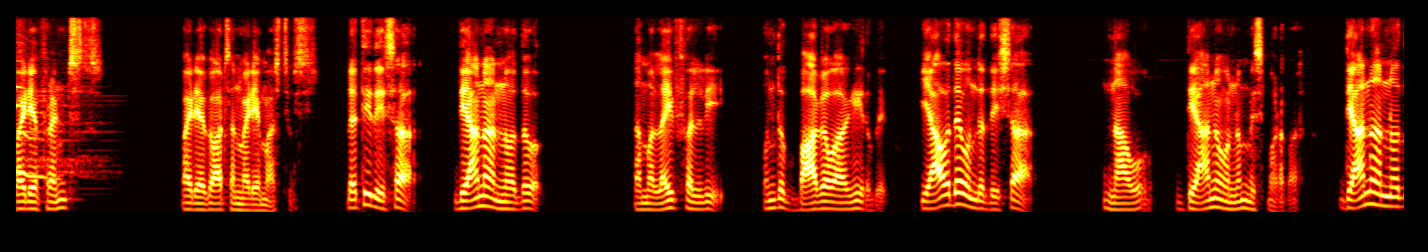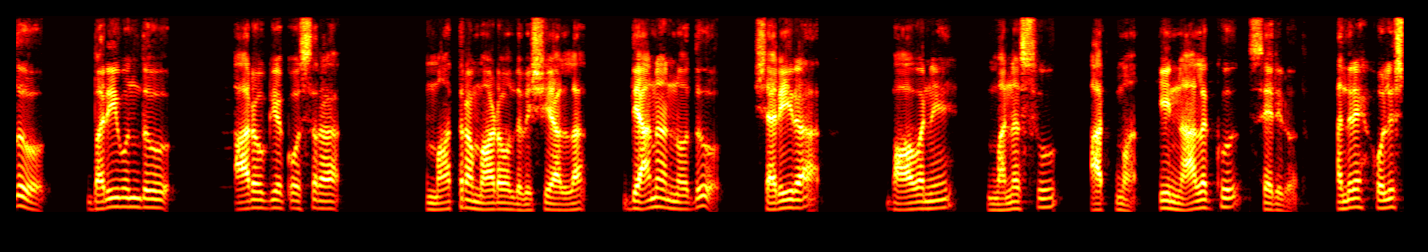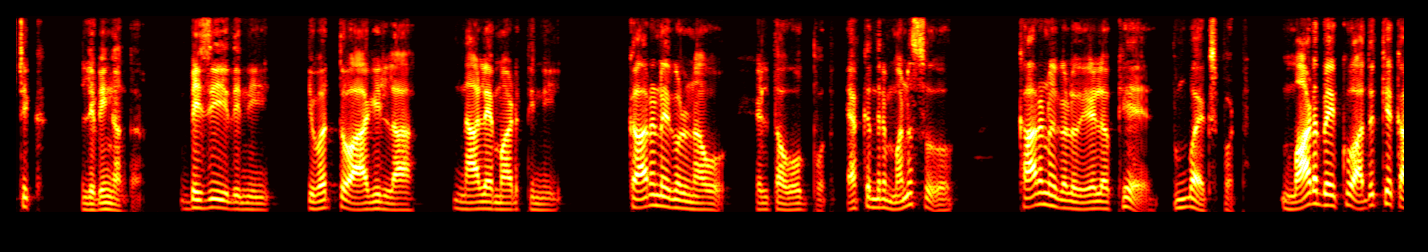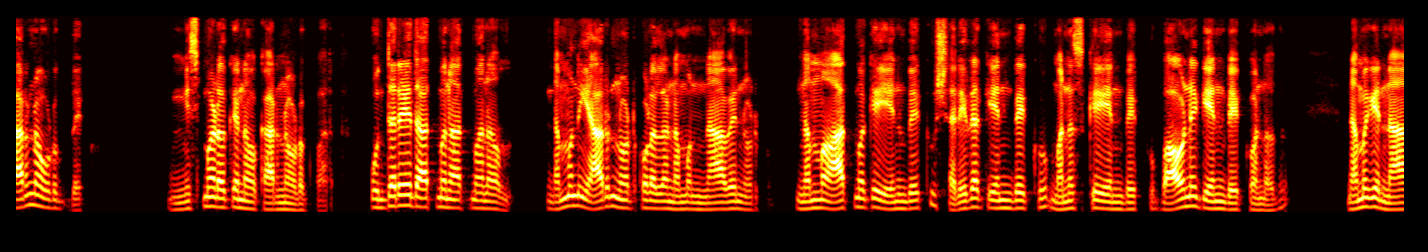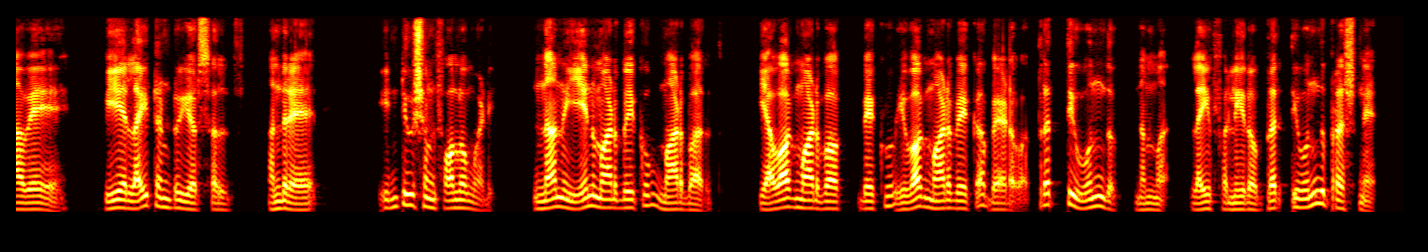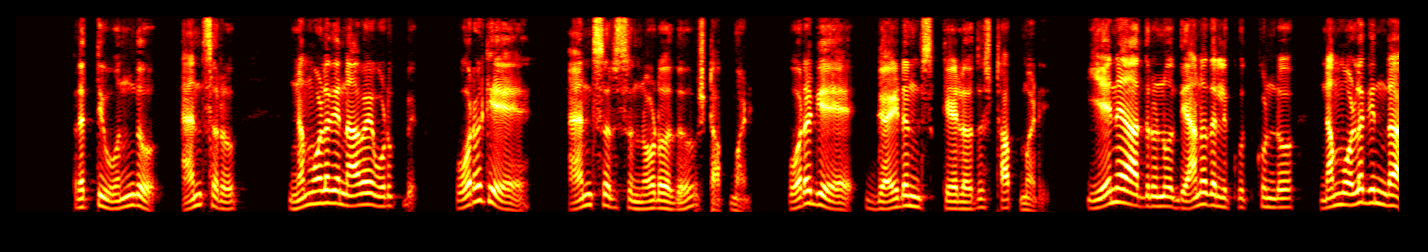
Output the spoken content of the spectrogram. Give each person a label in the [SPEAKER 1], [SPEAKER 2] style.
[SPEAKER 1] My dear friends my dear gods and my dear masters ಪ್ರತಿ ದಿವಸ ಧ್ಯಾನ ಅನ್ನೋದು ನಮ್ಮ ಲೈಫಲ್ಲಿ ಒಂದು ಭಾಗವಾಗಿ ಇರಬೇಕು. ಯಾವುದೇ ಒಂದು ದಿವಸ ನಾವು ಧ್ಯಾನವನ್ನು ಮಿಸ್ ಮಾಡಬಾರ್ದು. ಧ್ಯಾನ ಅನ್ನೋದು ಬರೀ ಒಂದು ಆರೋಗ್ಯಕ್ಕೋಸ್ಕರ ಮಾತ್ರ ಮಾಡೋ ಒಂದು ವಿಷಯ ಅಲ್ಲ. ಧ್ಯಾನ ಅನ್ನೋದು ಶರೀರ, ಭಾವನೆ, ಮನಸ್ಸು, ಆತ್ಮ ಈ ನಾಲ್ಕು ಸೇರಿರೋದು. ಅಂದರೆ ಹೋಲಿಸ್ಟಿಕ್ ಲಿವಿಂಗ್ ಅಂತಾರೆ. ಬ್ಯುಸಿ ಇದ್ದೀನಿ ಇವತ್ತು ಆಗಿಲ್ಲ, ನಾಳೆ ಮಾಡ್ತೀನಿ. ಕಾರಣಗಳು ನಾವು ಹೇಳ್ತಾ ಹೋಗ್ಬೋದು. ಯಾಕಂದರೆ ಮನಸ್ಸು ಕಾರಣಗಳು ಹೇಳೋಕ್ಕೆ ತುಂಬ ಎಕ್ಸ್ಪರ್ಟ್. ಮಾಡಬೇಕು, ಅದಕ್ಕೆ ಕಾರಣ ಹುಡುಕ್ಬೇಕು. ಮಿಸ್ ಮಾಡೋಕೆ ನಾವು ಕಾರಣ ಹುಡುಕ್ಬಾರ್ದು. ಉದ್ದರೇದ ಆತ್ಮನಾತ್ಮ ನಾವು ನಮ್ಮನ್ನು ಯಾರು ನೋಡ್ಕೊಳ್ಳಲ್ಲ ನಮ್ಮನ್ನು ನಾವೇ ನೋಡ್ಕೊ ನಮ್ಮ ಆತ್ಮಕ್ಕೆ ಏನು ಬೇಕು, ಶರೀರಕ್ಕೆ ಏನು ಬೇಕು, ಮನಸ್ಸಿಗೆ ಏನು ಬೇಕು, ಭಾವನೆಗೆ ಏನು ಬೇಕು ಅನ್ನೋದು ನಮಗೆ ನಾವೇ be a light unto yourself ಅಂದ್ರೆ ಇಂಟ್ಯೂಷನ್ ಫಾಲೋ ಮಾಡಿ. ನಾನು ಏನು ಮಾಡಬೇಕು? ಮಾಡಬಾರದು. ಯಾವಾಗ ಮಾಡಬೇಕು ಇವಾಗ ಮಾಡಬೇಕಾ? ಬೇಡವಾ? ಪ್ರತಿ ಒಂದು ನಮ್ಮ ಲೈಫಲ್ಲಿರೋ ಒಂದು ಪ್ರಶ್ನೆ, ಪ್ರತಿ ಒಂದು ಆನ್ಸರು ನಮ್ಮೊಳಗೆ ನಾವೇ ಹುಡುಕ್ಬೇಕು. ಹೊರಗೆ ಆನ್ಸರ್ಸ್ ನೋಡೋದು ಸ್ಟಾಪ್ ಮಾಡಿ. ಹೊರಗೆ ಗೈಡೆನ್ಸ್ ಕೇಳೋದು ಸ್ಟಾಪ್ ಮಾಡಿ. ಏನೇ ಆದ್ರೂ ಧ್ಯಾನದಲ್ಲಿ ಕೂತ್ಕೊಂಡು ನಮ್ಮೊಳಗಿಂದ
